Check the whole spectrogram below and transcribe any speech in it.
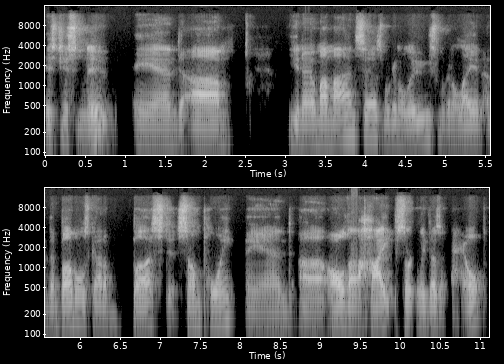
is just new. And, um, you know, my mind says we're going to lose. We're going to lay in the bubble's got to bust at some point, and uh, all the hype certainly doesn't help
